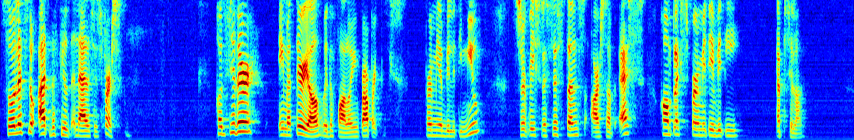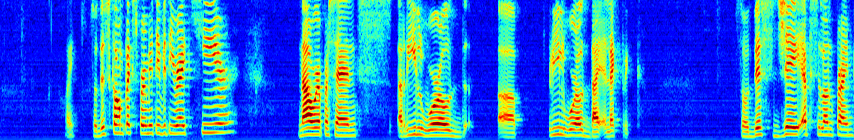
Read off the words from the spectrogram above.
So let's look at the field analysis first. Consider a material with the following properties. Permeability mu, surface resistance R sub S, complex permittivity epsilon. Okay, so this complex permittivity right here now represents a real world uh, real world dielectric. So this J epsilon prime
